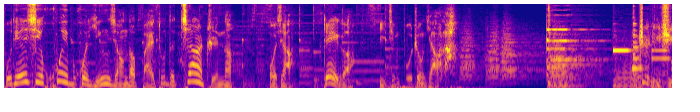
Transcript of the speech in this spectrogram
莆田系会不会影响到百度的价值呢？我想这个。已经不重要了。这里是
